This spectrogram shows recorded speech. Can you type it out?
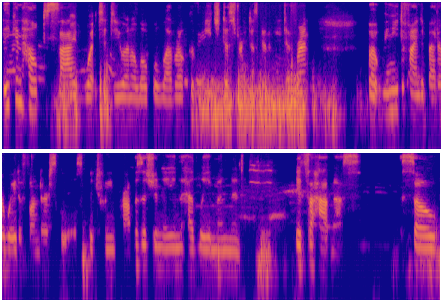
They can help decide what to do on a local level because each district is going to be different. But we need to find a better way to fund our schools. Between Proposition A and the Headlee Amendment, it's a hot mess. So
